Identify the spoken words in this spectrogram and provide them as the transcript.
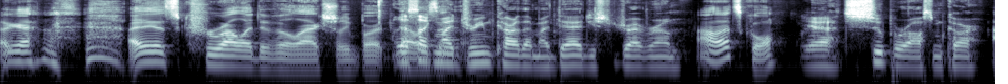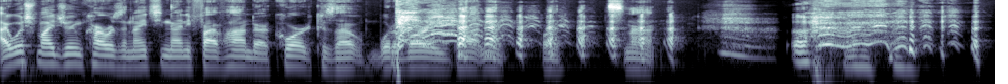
Okay, I think it's Cruella de Vil actually, but that That's like my it. dream car that my dad used to drive around. Oh, that's cool. Yeah, it's super awesome car. I wish my dream car was a 1995 Honda Accord because I would have already gotten it, but it's not.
